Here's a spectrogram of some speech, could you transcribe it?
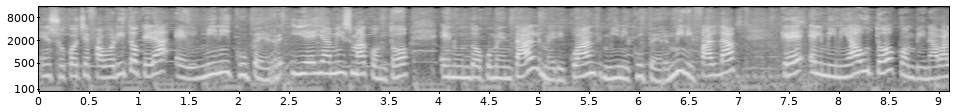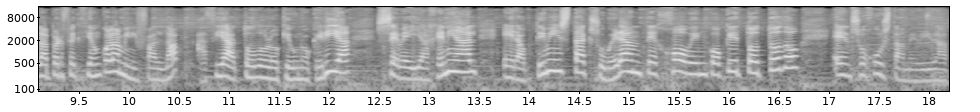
en su coche favorito que era el Mini Cooper. Y ella misma contó en un documental, Mary Quant, Mini Cooper, minifalda, que el mini auto combinaba la perfección con la minifalda, hacía todo lo que uno quería, se veía genial, era optimista, exuberante, joven, coqueto, todo en su justa medida.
